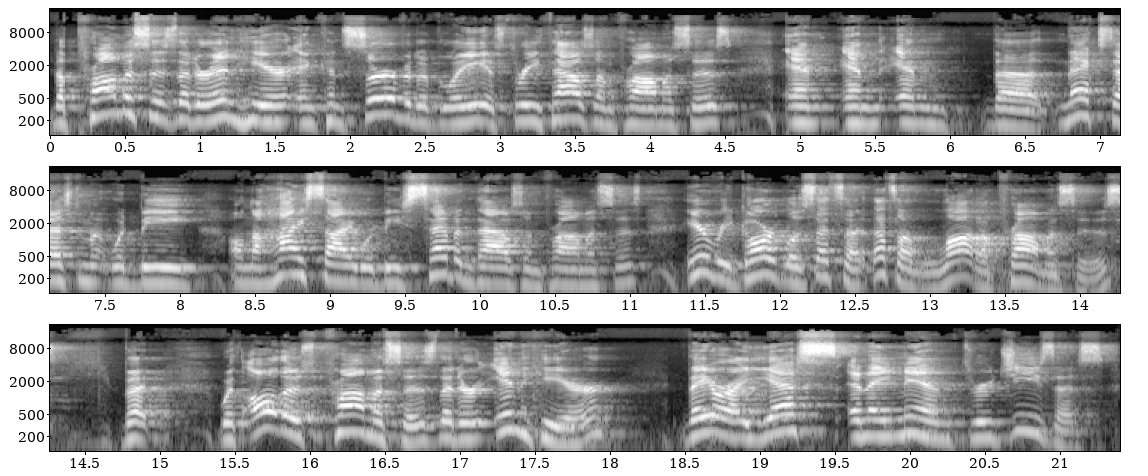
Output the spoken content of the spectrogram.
the promises that are in here, and conservatively is 3,000 promises, and, and, and the next estimate would be on the high side would be 7,000 promises. Irregardless, that's a, that's a lot of promises. But with all those promises that are in here, they are a yes and amen through Jesus,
